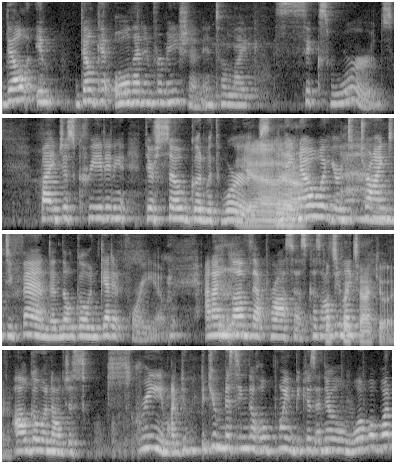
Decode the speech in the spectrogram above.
they'll they'll get all that information into like six words by just creating it. They're so good with words, Yeah. and Yeah. they know what you're trying to defend, and they'll go and get it for you. And I love that process because I'll That's be like. I'll go and I'll just scream like, "But you're missing the whole point!" Because and they're like, "What? What? What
